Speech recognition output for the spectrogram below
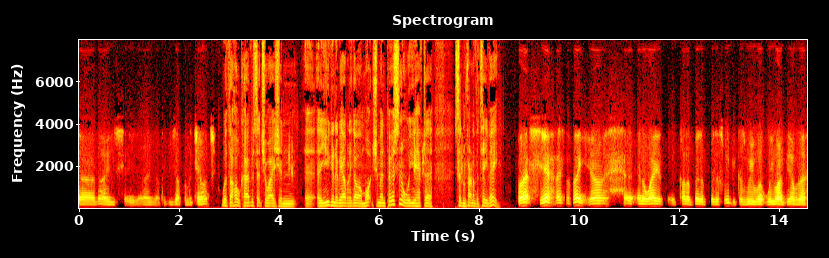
uh, no, he's, you know, I think he's up for the challenge. With the whole COVID situation, uh, are you going to be able to go and watch him in person, or will you have to sit in front of the TV? Well, that's yeah, that's the thing. You know, in a way, it's, it's kind of bitter, bittersweet because we won't we won't be able to.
